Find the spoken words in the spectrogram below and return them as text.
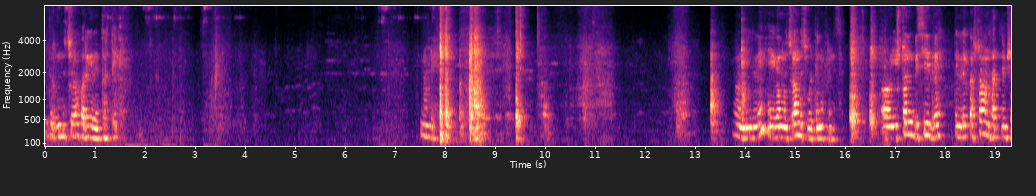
ಇದ್ರ ಮುಚ್ಚಳ ಹೊರಗಿದೆ ತರ್ತೀನಿ. ನೋಡಿ. ನೋಡಿ ಇಲ್ಲಿ. ಈಗ ಮುಚ್ಚಳ ಮುಚ್ಚಿಬಿಡ್ತೀನಿ ಫ್ರೆಂಡ್ಸ್ ಇಷ್ಟೊಂದು ಬಿಸಿ ಇದ್ದರೆ ತಿನ್ಲಿಕ್ಕೆ ಕಷ್ಟ, ಒಂದು ಹತ್ತು ನಿಮಿಷ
